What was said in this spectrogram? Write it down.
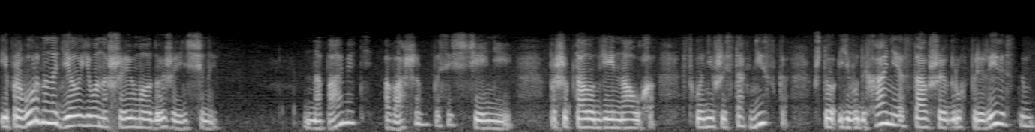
и проворно надел его на шею молодой женщины. «На память о вашем посещении», — прошептал он ей на ухо, склонившись так низко, что его дыхание, ставшее вдруг прерывистым,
